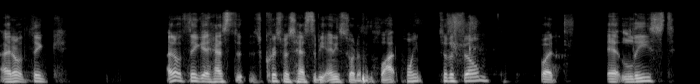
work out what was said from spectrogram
I don't think I don't think it has to Christmas has to be any sort of plot point to the film, but at least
